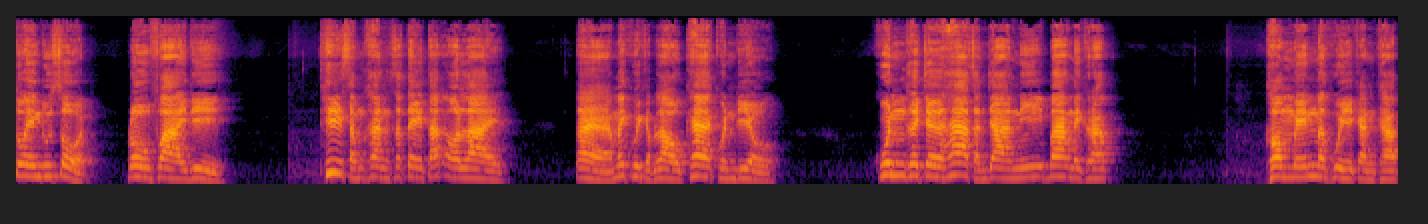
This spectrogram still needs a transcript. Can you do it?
ตัวเองดูโสด โปรไฟล์ดี ที่สำคัญสเตตัสออนไลน์ แต่ไม่คุยกับเราแค่คนเดียว คุณเคยเจอ 5 สัญญาณนี้บ้างไหมครับ คอมเมนต์มาคุยกันครับ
